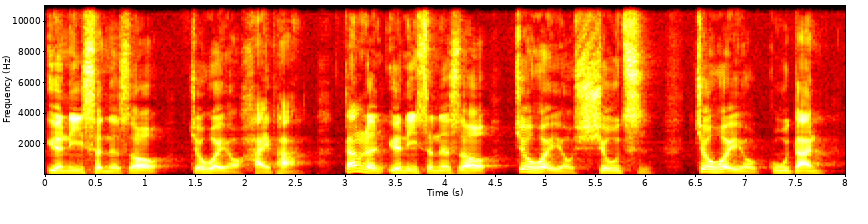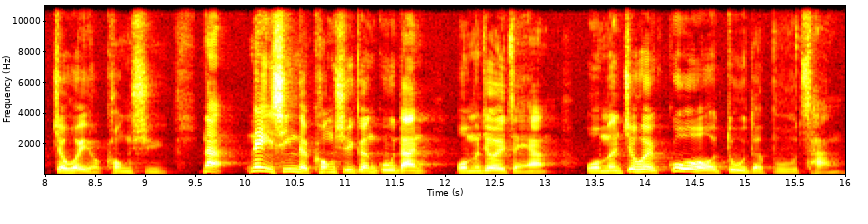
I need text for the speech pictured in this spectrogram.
远离神的时候，就会有害怕；当人远离神的时候，就会有羞耻，就会有孤单，就会有空虚。那内心的空虚跟孤单，我们就会怎样？我们就会过度的补偿。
